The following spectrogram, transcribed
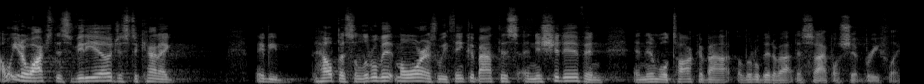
I want you to watch this video just to kind of maybe help us a little bit more as we think about this initiative, and, and then we'll talk about a little bit about discipleship briefly.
